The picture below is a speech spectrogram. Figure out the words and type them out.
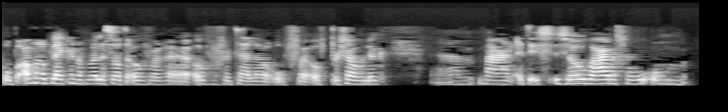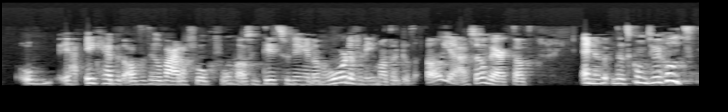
op andere plekken nog wel eens wat over, over vertellen of, of persoonlijk. Um, maar het is zo waardevol om, om. Ja, ik heb het altijd heel waardevol gevonden als ik dit soort dingen dan hoorde van iemand. Dat ik dacht, oh ja, zo werkt dat. En dat komt weer goed.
